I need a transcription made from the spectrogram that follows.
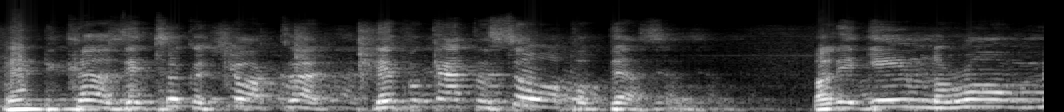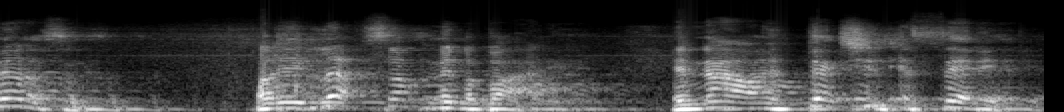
And because they took a shortcut, they forgot to sew up a vessel. Or they gave them the wrong medicine. Or they left something in the body. And now infection has set in.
